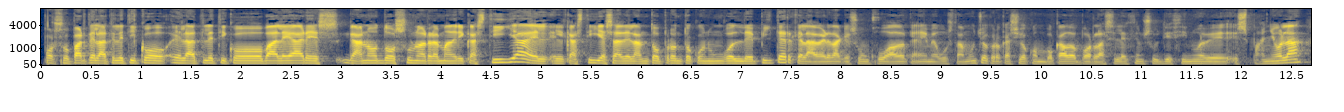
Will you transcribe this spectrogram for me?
Por su parte, el Atlético, el Atlético Baleares ganó 2-1 al Real Madrid Castilla. El, Castilla se adelantó pronto con un gol de Peter, que la verdad que es un jugador que a mí me gusta mucho. Creo que ha sido convocado por la selección sub-19 española.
